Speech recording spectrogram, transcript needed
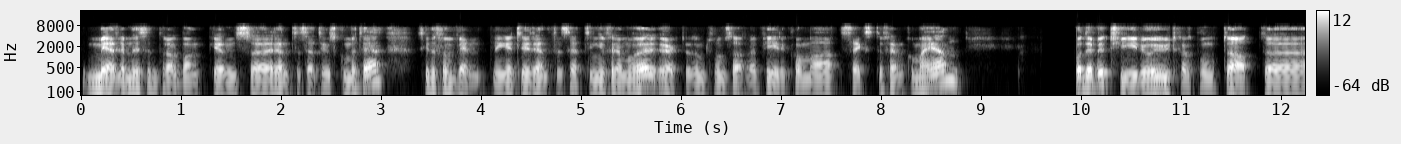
medlemmene i sentralbankens eh, rentesettingskomité sine forventninger til rentesettinger fremover økte som Trond sa fra 4,6 til 5,1. Og Det betyr jo i utgangspunktet at, eh,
